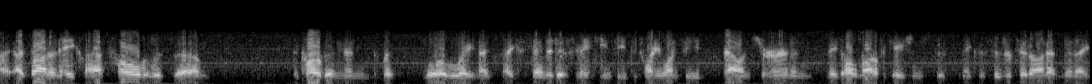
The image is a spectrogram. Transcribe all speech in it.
I, I bought an A-class hull that was um, a carbon, and but little overweight, and I, I extended it from 18 feet to 21 feet, balance stern, and made all the modifications to make the scissor fit on it. And then I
